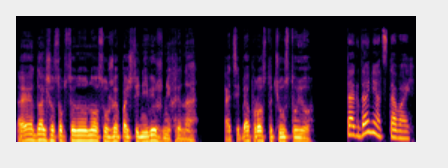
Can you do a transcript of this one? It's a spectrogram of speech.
А я дальше собственную нос уже почти не вижу ни хрена, а тебя просто чувствую. Тогда не отставай.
